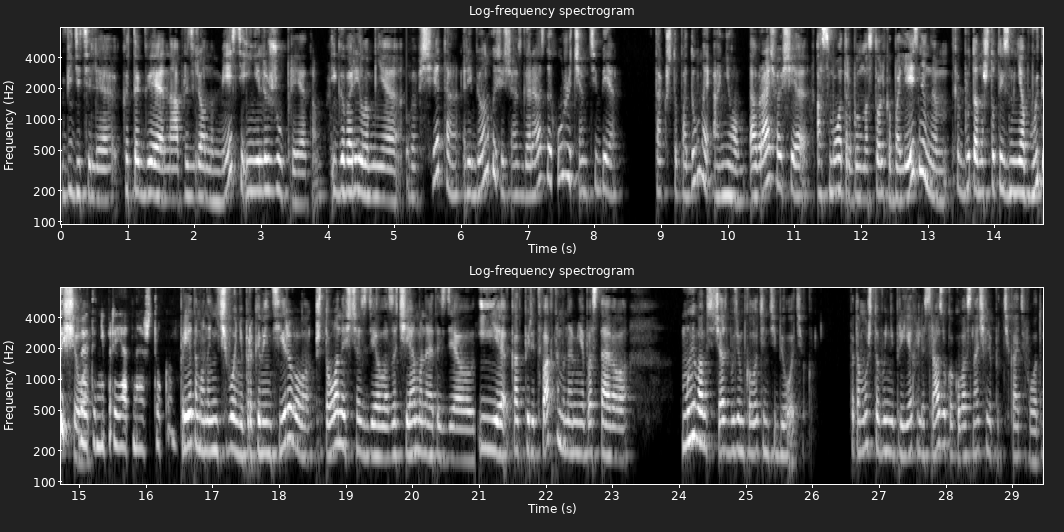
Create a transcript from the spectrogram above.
видите ли, КТГ на определенном месте и не лежу при этом. И говорила мне, вообще-то ребенку сейчас гораздо хуже, чем тебе. Так что подумай о нем. А врач вообще, осмотр был настолько болезненным, как будто она что-то из меня вытащила. Да, это неприятная штука. При этом она ничего не прокомментировала, что она сейчас сделала, зачем она это сделала. И как перед фактом она мне поставила, мы вам сейчас будем колоть антибиотик, потому что вы не приехали сразу, как у вас начали подтекать воду.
